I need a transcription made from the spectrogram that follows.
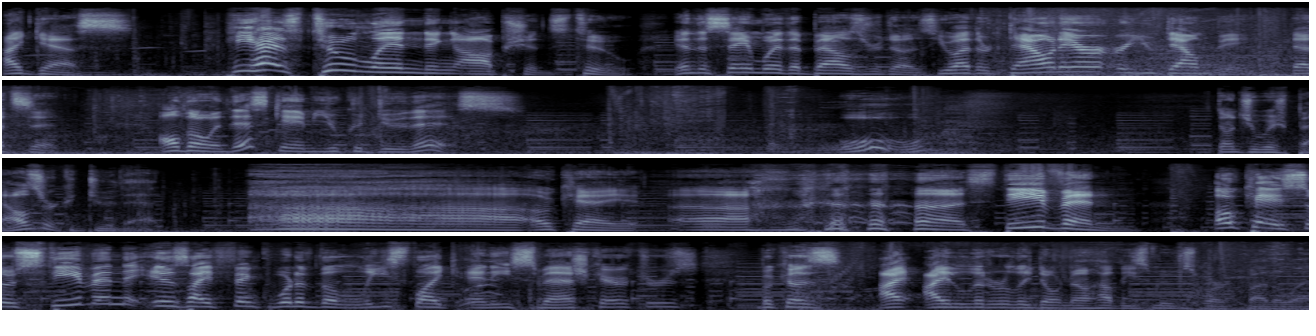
I guess. He has two landing options, too, in the same way that Bowser does. You either down air or you down B. That's it. Although in this game, you could do this. Ooh. Don't you wish Bowser could do that? Ah, okay. Uh, Steven. Okay, so Steven is, I think, one of the least like any Smash characters because I, I literally don't know how these moves work, by the way.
